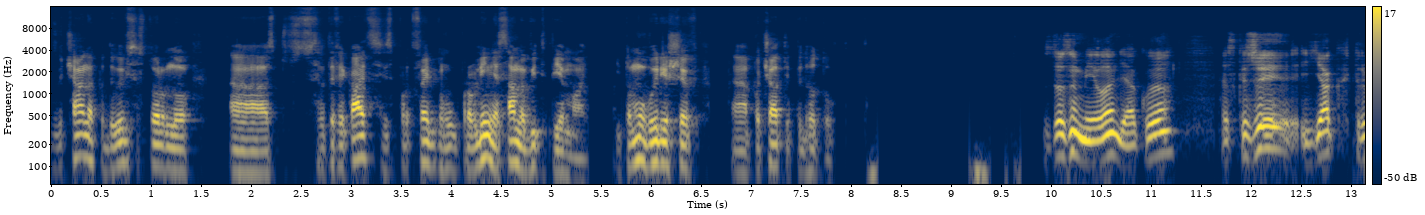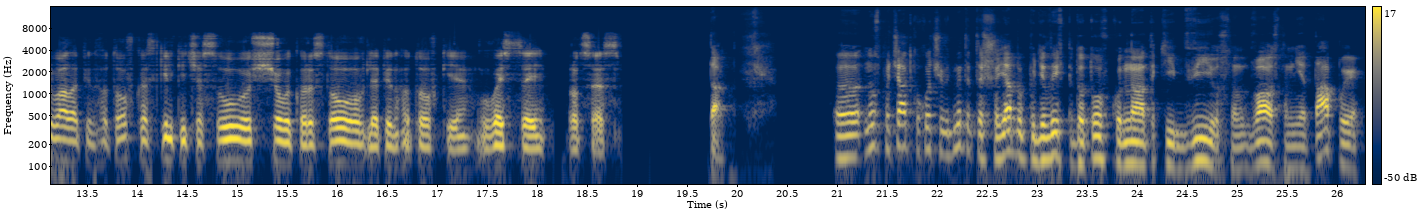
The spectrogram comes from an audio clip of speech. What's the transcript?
звичайно, подивився сторону а, сертифікації з портфельного управління саме від PMI. І тому вирішив а, почати підготовку. Зрозуміло, дякую. Е, Скажи, як тривала підготовка, скільки часу, що використовував для підготовки увесь цей процес? Так. Е, ну, спочатку хочу відмітити, що я би поділив підготовку на такі дві основ, два основні етапи.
